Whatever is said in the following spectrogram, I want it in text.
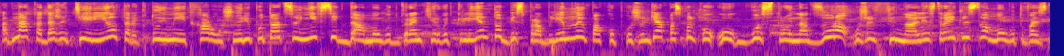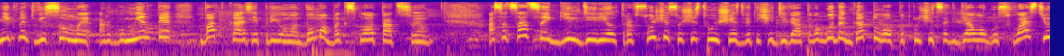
Однако даже те риэлторы, кто имеет хорошую репутацию, не всегда могут гарантировать клиенту беспроблемную покупку жилья, поскольку у Госстройнадзора уже в финале строительства могут возникнуть весомые аргументы в отказе приема дома в эксплуатацию. Ассоциация гильдии риэлторов Сочи, существующая с 2009 года, готова подключиться к диалогу с властью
